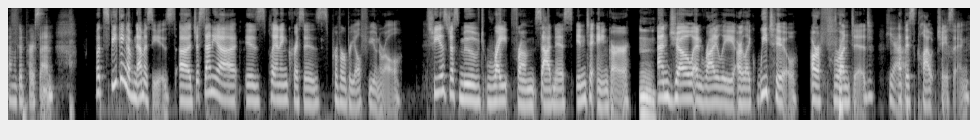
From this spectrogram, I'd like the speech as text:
I'm a good person. But speaking of nemesis, uh, Jessenia is planning Chris's proverbial funeral. She has just moved right from sadness into anger. Mm. And Joe and Riley are like, we too are affronted Yeah. at this clout chasing.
